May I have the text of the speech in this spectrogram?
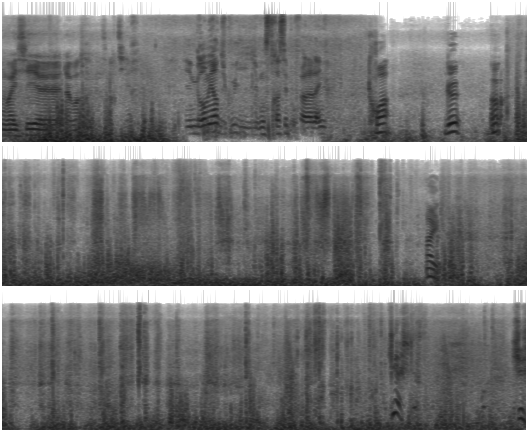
on va essayer euh, de l'avoir. C'est parti. Il y a une du coup, ils vont se tracer pour faire la line. 3, 2, 1. Allez. Yes Yes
